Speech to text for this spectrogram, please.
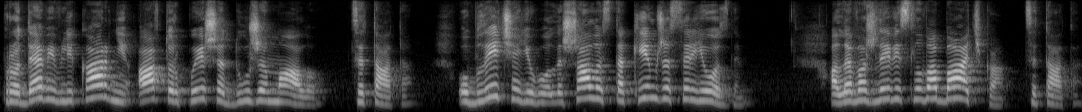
Про Деві в лікарні автор пише дуже мало. Цитата. Обличчя його лишалось таким же серйозним. Але важливі слова батька, цитата.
